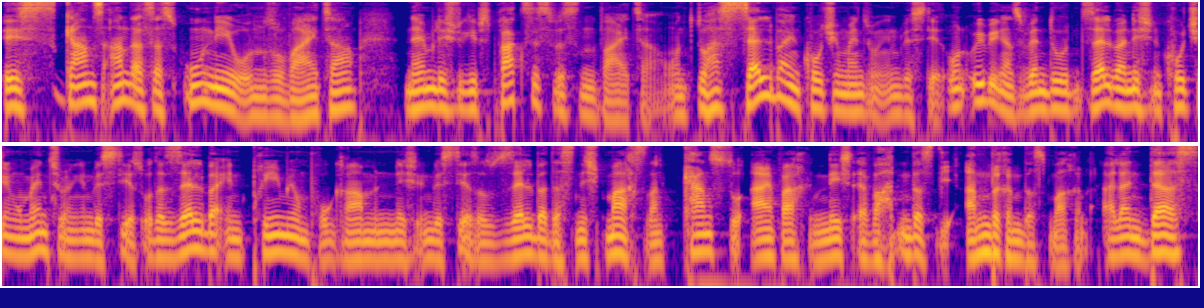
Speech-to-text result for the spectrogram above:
ist ganz anders als Uni und so weiter. Nämlich du gibst Praxiswissen weiter und du hast selber in Coaching Mentoring investiert. Und übrigens, wenn du selber nicht in Coaching und Mentoring investierst oder selber in Premium-Programmen nicht investierst, also selber das nicht machst, dann kannst du einfach nicht erwarten, dass die anderen das machen. Allein das,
